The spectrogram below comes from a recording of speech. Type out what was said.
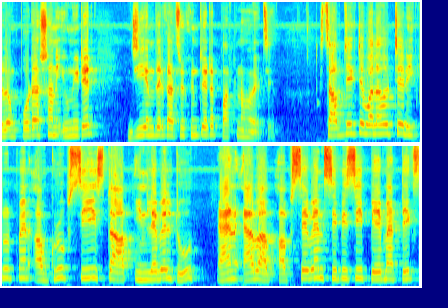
এবং প্রোডাকশন ইউনিটের জিএমদের কাছেও কিন্তু এটা পাঠানো হয়েছে। সাবজেক্টে বলা হচ্ছে recruitment of group C staff in level two and above of seven CPC pay matrix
